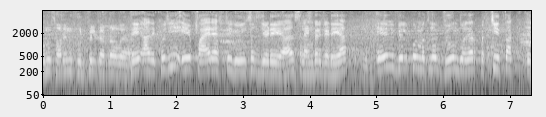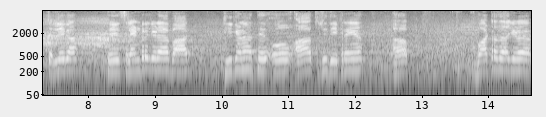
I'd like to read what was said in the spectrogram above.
ਉਹਨੂੰ ਸਾਰੇ ਨੂੰ ਫੁੱਲਫਿਲ ਕਰਦਾ ਹੋਇਆ। ਤੇ ਆ ਦੇਖੋ ਜੀ ਇਹ ਫਾਇਰ ਐਸਟੀਗਿਊਸ਼ਨਸ ਜਿਹੜੇ ਆ ਸਿਲੰਡਰ ਜਿਹੜੇ ਆ ਇਹ ਵੀ ਬਿਲਕੁਲ ਮਤਲਬ ਜੂਨ 2025 ਤੱਕ ਇਹ ਚੱਲੇਗਾ। ਤੇ ਸਿਲੰਡਰ ਜਿਹੜਾ ਹੈ ਬਾਹਰ, ਠੀਕ ਹੈ ਨਾ? ਤੇ ਉਹ ਆ ਤੁਸੀਂ ਦੇਖ ਰਹੇ ਆ ਵਾਟਰ ਦਾ ਜਿਹੜਾ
